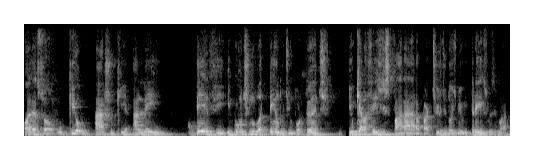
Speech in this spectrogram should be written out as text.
Olha só, o que eu acho que a lei teve e continua tendo de importante e o que ela fez disparar a partir de 2003, Luzimar,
